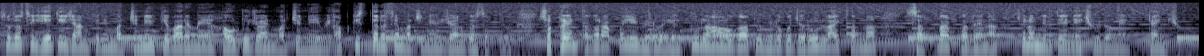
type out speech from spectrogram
सो दोस्तों ये थी जानकारी मर्चेंट नेवी के बारे में how to join merchant navy आप किस तरह से मर्चेंट नेवी ज्वाइन कर सकते हो? सो फ्रेंड अगर आपको ये वीडियो हेल्पफुल रहा होगा तो वीडियो को ज़रूर लाइक करना सब्सक्राइब कर लेना। चलो मिलते हैं नेक्स्ट वीडियो में। Thank you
